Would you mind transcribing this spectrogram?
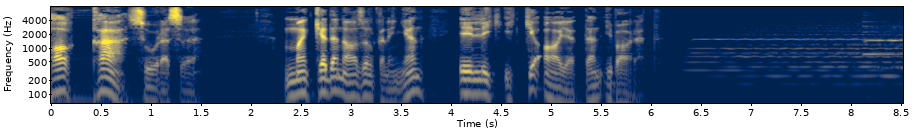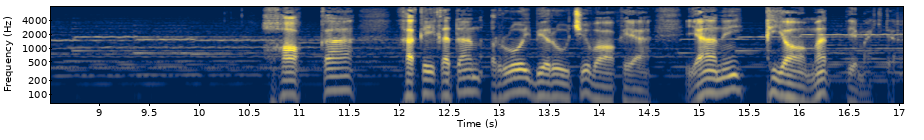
Haqqa surasi. Makka da nozil qilingan 52 oyatdan iborat. Haqqa haqiqatan ro'y beruvchi voqea, ya'ni qiyomat demakdir.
